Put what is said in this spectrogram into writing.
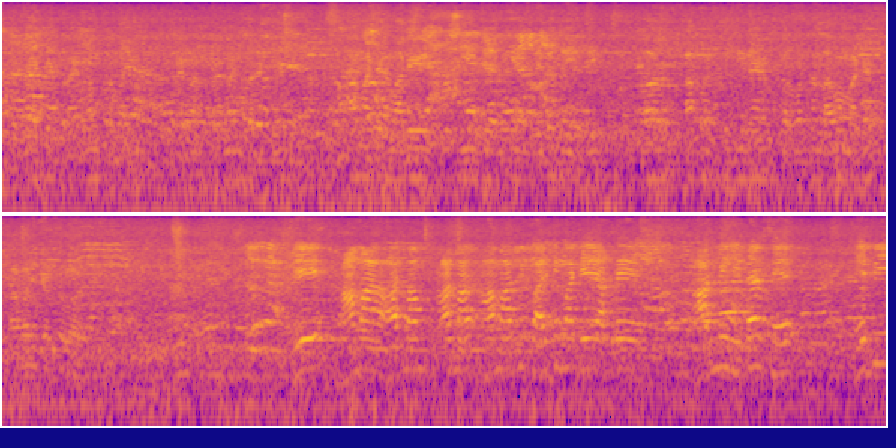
જગ્યા છે પ્રાઇમમ પ્રાઇમમ કરે છે આ માટે અમારી ટીમ છે ત્યાં ભેગા થઈ હતી ઓર આ પરિસ્થિતિને પરિવર્તન લાવવા માટે અમારી જનસભા હતી જે આમ આ- આમ આમ આમ આદમી પાર્ટીમાં જે આપણે આર્મી લીડર છે એ બી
